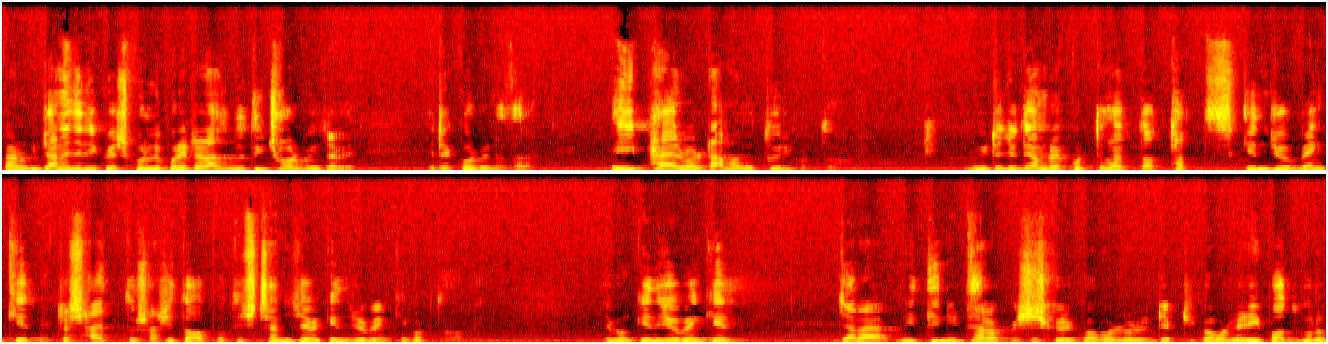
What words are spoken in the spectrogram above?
কারণ জানে যে রিকোয়েস্ট করলে পরে এটা রাজনৈতিক ঝড় হয়ে যাবে। এটা করবে না তারা। এই ফায়ারওয়ালটা আমাদের তৈরি করতে হবে। এবং এটা যদি আমরা করতে হয়, অর্থাৎ কেন্দ্রীয় ব্যাংকের একটা স্বায়ত্তশাসিত প্রতিষ্ঠান হিসেবে কেন্দ্রীয় ব্যাংকে করতে হবে। এবং কেন্দ্রীয় ব্যাংকের যারা নীতি নির্ধারক, বিশেষ করে গভর্নর ডেপুটি গভর্নর এই পদগুলো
